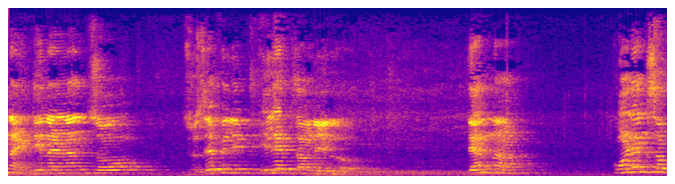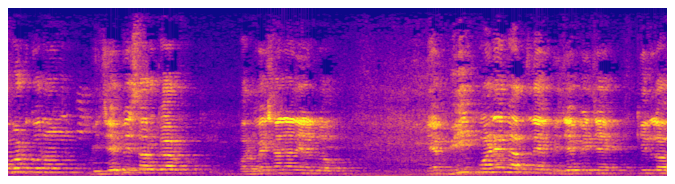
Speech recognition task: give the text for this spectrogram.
नायन्टीन नायन्टी नायनान जो जुझे इलेक्ट जावन येयल्लो तेन्ना कोणेन सपोर्ट करून बीजेपी सरकार फॉर्मेशनान येयल्लो हे बी कोणें घातलें बीजेपीचे किल्लो?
